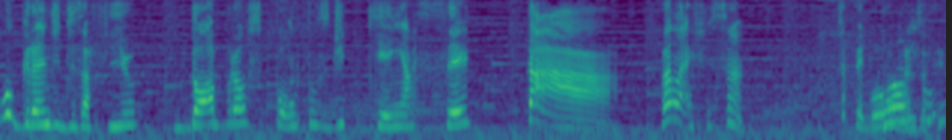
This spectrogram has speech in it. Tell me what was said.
o grande desafio dobra os pontos de quem acertar. Vai lá, Shissan. Você pegou o Nossa. grande desafio?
